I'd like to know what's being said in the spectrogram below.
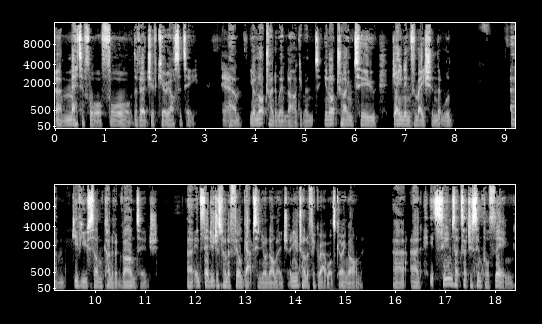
uh, metaphor for the virtue of curiosity. Yeah. Um, you're not trying to win an argument. You're not trying to gain information that will um, give you some kind of advantage. Uh, instead, you're just trying to fill gaps in your knowledge and you're trying to figure out what's going on. Uh, and it seems like such a simple thing.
